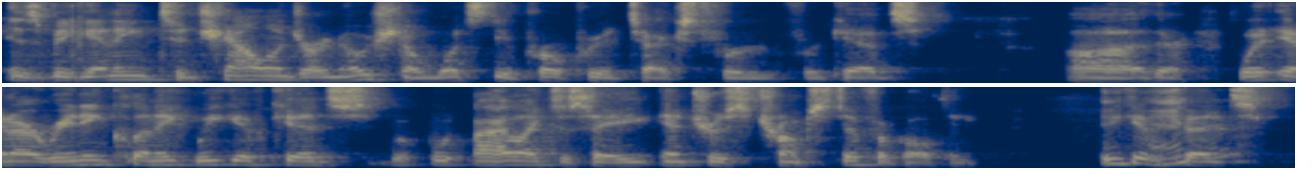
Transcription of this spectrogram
is beginning to challenge our notion of what's the appropriate text for, for kids. Uh, there, in our reading clinic, we give kids, I like to say, interest trumps difficulty. We give kids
